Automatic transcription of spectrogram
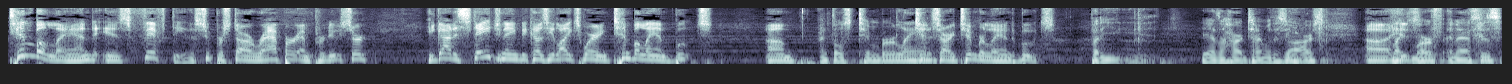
Timbaland is 50, the superstar rapper and producer. He got his stage name because he likes wearing Timbaland boots. Um, Aren't those Timberland? Tim, sorry, Timberland boots. but he he has a hard time with his R's, Uh, like his- Murph and S's.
